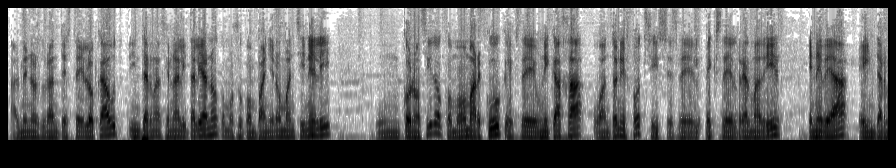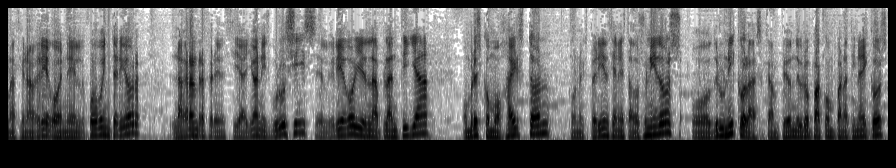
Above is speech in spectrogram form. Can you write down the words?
al menos durante este lockout internacional italiano, como su compañero Mancinelli, un conocido como Omar Cook, ex de Unicaja, o Antonio Fotsis, es del, ex del Real Madrid, NBA e internacional griego. En el juego interior, la gran referencia Ioannis Brusis, el griego, y en la plantilla, hombres como Hairston, con experiencia en Estados Unidos, o Drew Nicholas, campeón de Europa con Panathinaikos,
